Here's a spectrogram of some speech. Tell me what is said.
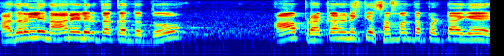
ಅದರಲ್ಲಿ ನಾನು ಹೇಳಿರ್ತಕ್ಕಂಥದ್ದು ಆ ಪ್ರಕರಣಕ್ಕೆ ಸಂಬಂಧಪಟ್ಟಾಗೆ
